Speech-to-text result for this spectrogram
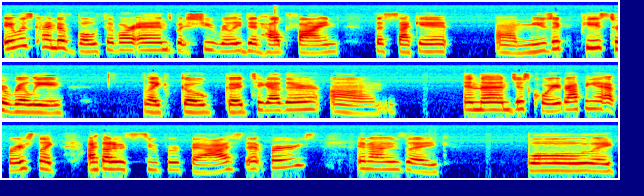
it was kind of both of our ends but she really did help find the second um, music piece to really like go good together. Um, and then just choreographing it at first, like I thought it was super fast at first, and I was like, "Whoa!" Like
